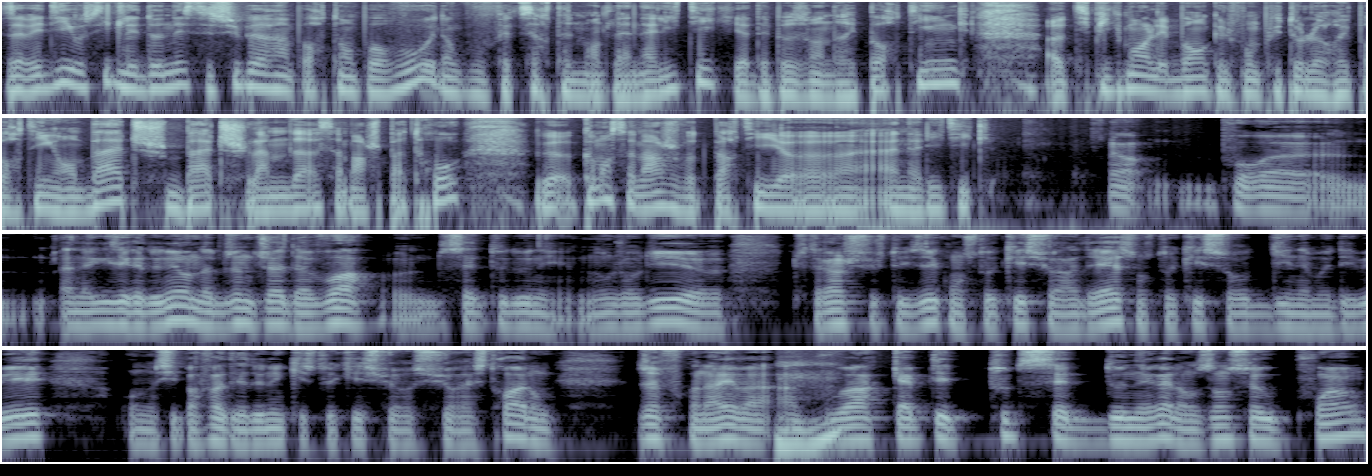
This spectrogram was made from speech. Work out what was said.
Vous avez dit aussi que les données, c'est super important pour vous, et donc vous faites certainement de l'analytique, il y a des besoins de reporting. typiquement, les banques, elles font plutôt le reporting en batch, batch, lambda, ça marche pas trop. comment ça marche votre partie analytique? Alors, pour euh, analyser la donnée, on a besoin déjà d'avoir euh, cette donnée. Aujourd'hui, euh, tout à l'heure, je te disais qu'on stockait sur ADS, on stockait sur DynamoDB, on a aussi parfois des données qui sont stockées sur, sur S3. Donc, déjà, il faut qu'on arrive à, mhm. pouvoir capter toute cette donnée-là dans un seul point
